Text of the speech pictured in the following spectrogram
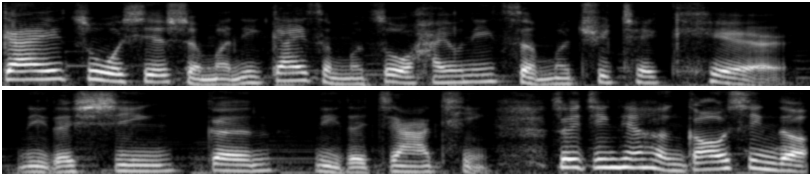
该做些什么？你该怎么做？还有你怎么去 take care 你的心跟你的家庭？所以今天很高兴的，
